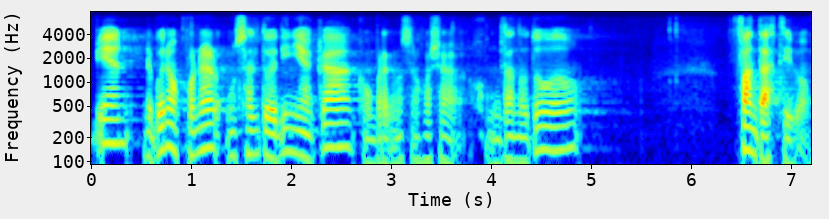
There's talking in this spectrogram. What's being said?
Bien, le podemos poner un salto de línea acá, como para que no se nos vaya juntando todo. Fantástico.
